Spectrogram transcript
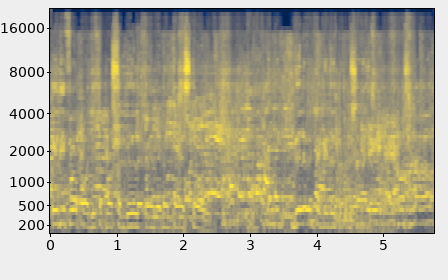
1984 po dito po sa Gula Elementary School. Uh, Gula Integrated po siya ngayon. Tapos na, oh.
